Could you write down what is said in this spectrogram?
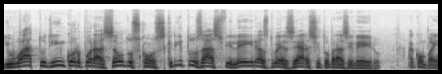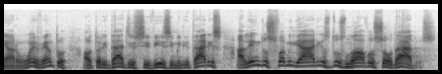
e o ato de incorporação dos conscritos às fileiras do Exército Brasileiro. Acompanharam o evento autoridades civis e militares, além dos familiares dos novos soldados.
